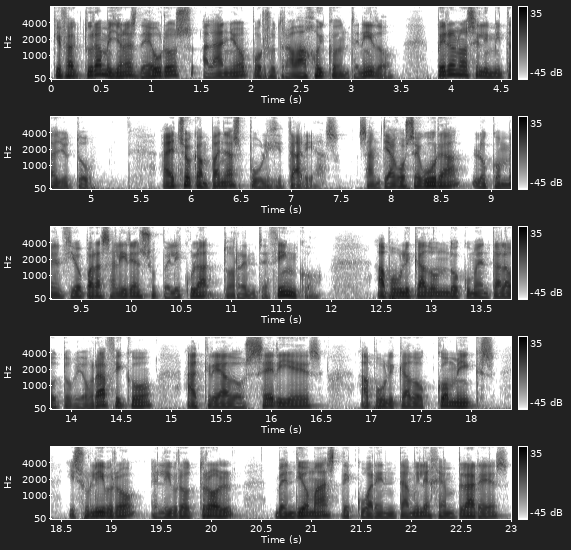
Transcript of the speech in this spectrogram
que factura millones de euros al año por su trabajo y contenido, pero no se limita a YouTube. Ha hecho campañas publicitarias. Santiago Segura lo convenció para salir en su película Torrente 5. Ha publicado un documental autobiográfico, ha creado series, ha publicado cómics y su libro, el libro Troll, vendió más de 40.000 ejemplares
